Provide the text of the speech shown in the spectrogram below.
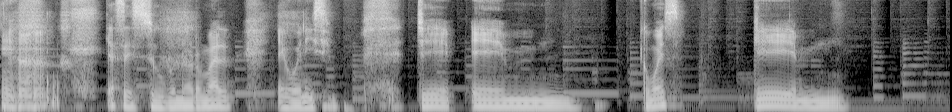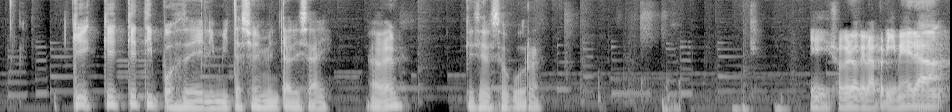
¿Qué hace subnormal? Es buenísimo. Che, em, ¿cómo es? Em, ¿Qué, qué, qué tipos de limitaciones mentales hay? A ver, ¿qué se les ocurra. Y yo creo que la primera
